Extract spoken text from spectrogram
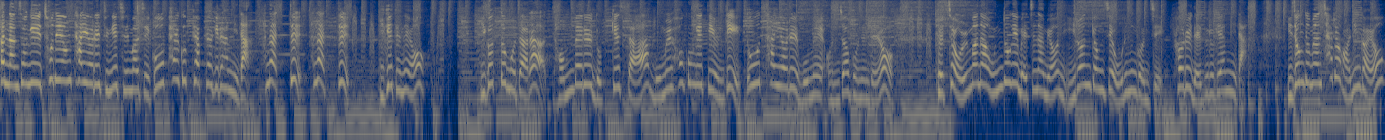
한 남성이 초대형 타이어를 등에 짊어지고 팔굽혀펴기를 합니다. 하나, 둘, 하나, 둘. 이게 되네요. 이것도 모자라 덤벨을 높게 쌓아 몸을 허공에 띄운 뒤 또 타이어를 몸에 얹어 보는데요. 대체 얼마나 운동에 매진하면 이런 경지에 오르는 건지 혀를 내두르게 합니다. 이 정도면 차력 아닌가요?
